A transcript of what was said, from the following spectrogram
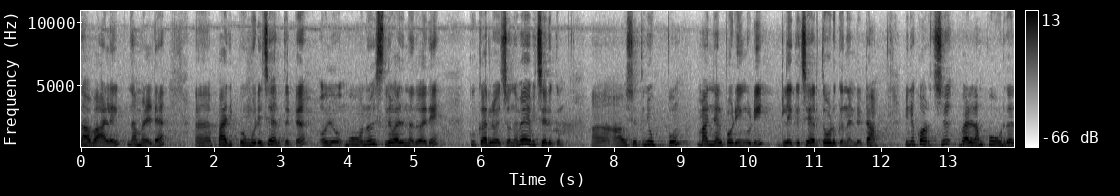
സവാളയും നമ്മളുടെ പരിപ്പും കൂടി ചേർത്തിട്ട് ഒരു മൂന്ന് വിസിൽ വരുന്നത് വരെ കുക്കറിൽ വെച്ചൊന്ന് വേവിച്ചെടുക്കും. ആവശ്യത്തിന് ഉപ്പും മഞ്ഞൾപ്പൊടിയും കൂടി ഇതിലേക്ക് ചേർത്ത് കൊടുക്കുന്നുണ്ട് കേട്ടോ പിന്നെ കുറച്ച് വെള്ളം കൂടുതൽ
